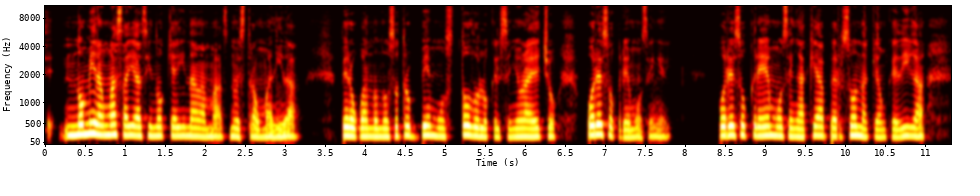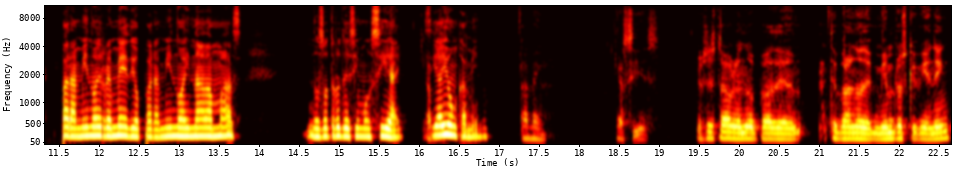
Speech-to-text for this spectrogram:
eh, no miran más allá, sino que hay nada más, nuestra humanidad. Pero cuando nosotros vemos todo lo que el Señor ha hecho, por eso creemos en Él. Por eso creemos en aquella persona que aunque diga, para mí no hay remedio, para mí no hay nada más, nosotros decimos sí hay, sí hay un camino. Amén. Así es. Yo estaba hablando de, hablando de miembros que vienen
